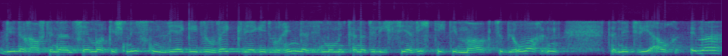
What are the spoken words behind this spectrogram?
wird noch auf den Transfermarkt geschmissen, wer geht wo weg, wer geht wohin. Das ist momentan natürlich sehr wichtig, den Markt zu beobachten, damit wir auch immer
